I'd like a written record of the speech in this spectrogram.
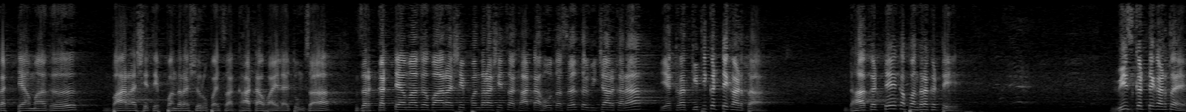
कट्ट्या माग बाराशे ते पंधराशे रुपयाचा घाटा व्हायलाय तुमचा. जर कट्ट्या माग बाराशे पंधराशेचा घाटा होत असेल तर विचार करा एकरात किती कट्टे काढता? दहा कट्टे का पंधरा कट्टे? वीस कट्टे काढताय.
